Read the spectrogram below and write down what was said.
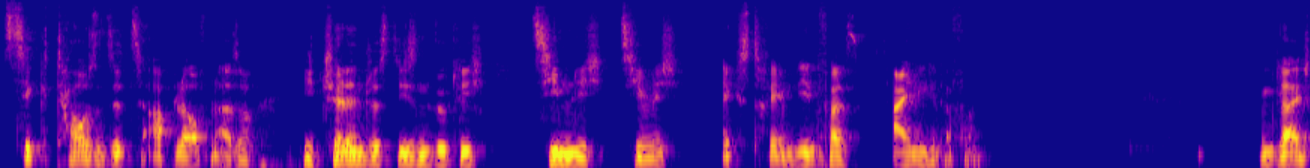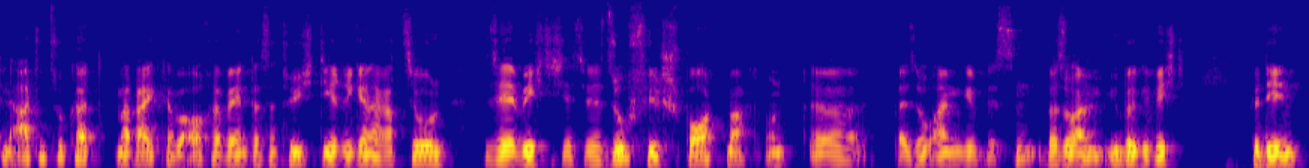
zigtausend Sitze ablaufen. Also die Challenges, die sind wirklich ziemlich, ziemlich extrem. Jedenfalls einige davon. Im gleichen Atemzug hat Mareike aber auch erwähnt, dass natürlich die Regeneration sehr wichtig ist. Wer so viel Sport macht und äh, bei so einem gewissen, bei so einem Übergewicht, für den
